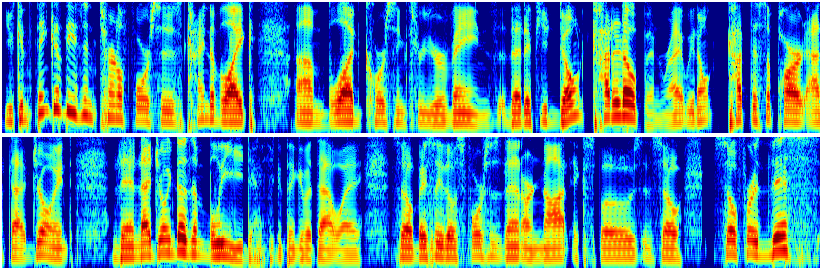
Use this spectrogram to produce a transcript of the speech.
You can think of these internal forces kind of like um, blood coursing through your veins, that if you don't cut it open, right, we don't cut this apart at that joint, then that joint doesn't bleed. You can think of it that way. So basically those forces then are not exposed. And so, so for this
